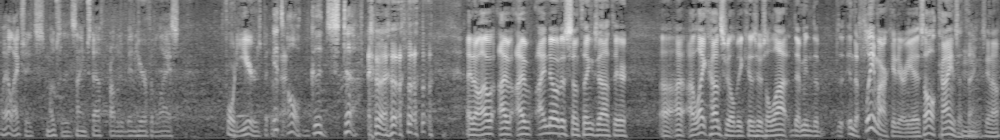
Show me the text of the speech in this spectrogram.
Well, actually, it's mostly the same stuff. Probably been here for the last forty years, but it's all good stuff. I know. I I I noticed some things out there. Uh, I, I like Huntsville because there's a lot. I mean, the, the in the flea market area is all kinds of things. You know,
